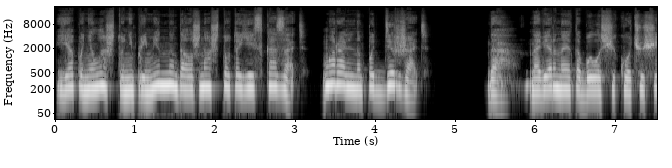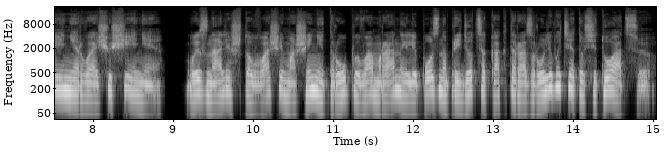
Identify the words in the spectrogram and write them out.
Я поняла, что непременно должна что-то ей сказать, морально поддержать. Да, наверное, это было щекочущее нервы ощущение. Вы знали, что в вашей машине труп, и вам рано или поздно придется как-то разруливать эту ситуацию.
